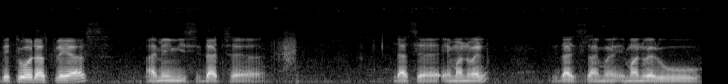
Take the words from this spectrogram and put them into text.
the two other players, I mean, is that uh, that's uh, Emmanuel. That's Emmanuel who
